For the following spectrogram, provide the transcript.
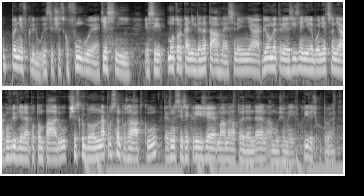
úplně v klidu, jestli všechno funguje, těsní, jestli motorka nikde netáhne, jestli není nějak geometrie řízení nebo něco nějak ovlivněné po tom pádu. Všechno bylo na prostém pořádku, tak jsme si řekli, že máme na to jeden den a můžeme ji v klídečku projet.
